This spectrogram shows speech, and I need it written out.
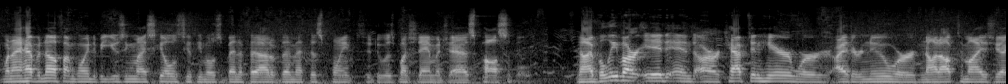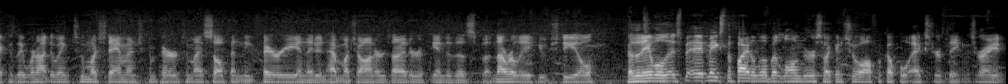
when I have enough, I'm going to be using my skills to get the most benefit out of them at this point to do as much damage as possible. Now, I believe our id and our captain here were either new or not optimized yet because they were not doing too much damage compared to myself and the fairy, and they didn't have much honors either at the end of this, but not really a huge deal. Because it, it makes the fight a little bit longer so I can show off a couple extra things, right?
